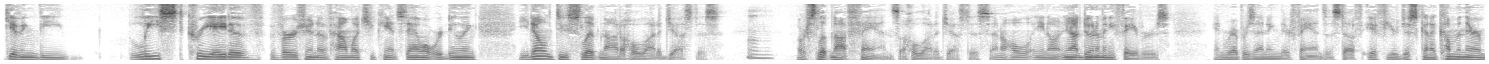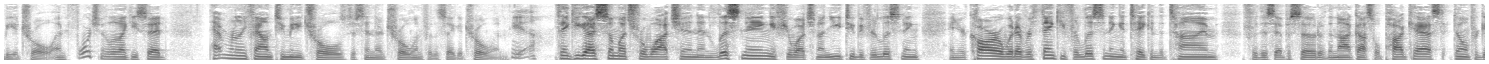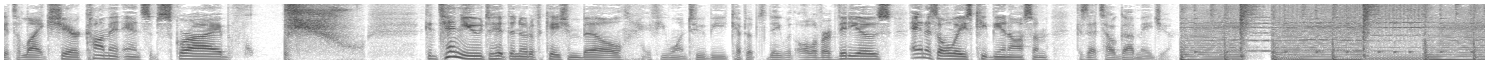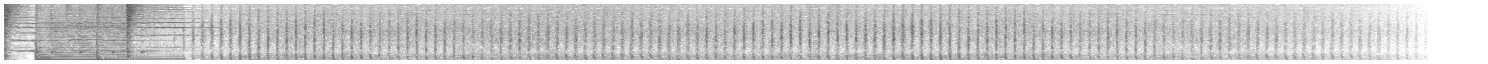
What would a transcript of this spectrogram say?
giving the least creative version of how much you can't stand what we're doing, you don't do Slipknot a whole lot of justice, or Slipknot fans a whole lot of justice, and a whole you know you're not doing them any favors in representing their fans and stuff. If you're just going to come in there and be a troll, unfortunately, like you said, haven't really found too many trolls just in there trolling for the sake of trolling. Yeah. Thank you guys so much for watching and listening. If you're watching on YouTube, if you're listening in your car or whatever, thank you for listening and taking the time for this episode of the Not Gospel Podcast. Don't forget to like, share, comment, and subscribe. Continue to hit the notification bell if you want to be kept up to date with all of our videos. And as always, keep being awesome because that's how God made you.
